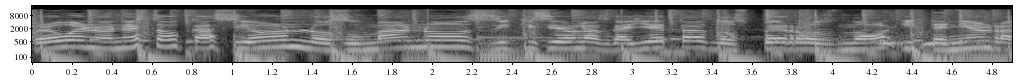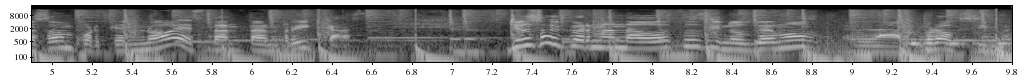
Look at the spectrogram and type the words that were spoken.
Pero bueno, en esta ocasión los humanos sí quisieron las galletas, los perros no, y tenían razón porque no están tan ricas. Yo soy Fernanda Hostos y nos vemos la próxima.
